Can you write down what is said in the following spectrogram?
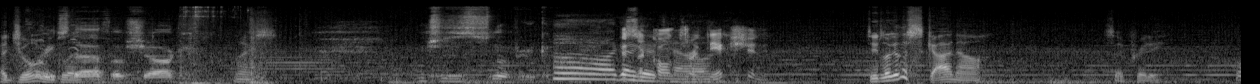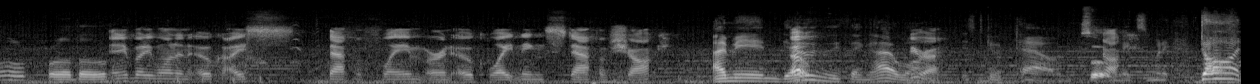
A jewelry flame clip. staff of shock, Nice. which is not very good. Oh, I gotta It's go a to town. contradiction. Dude, look at the sky now. So pretty. Oh, brother. Anybody want an oak ice staff of flame or an oak lightning staff of shock? I mean, the Oh. only thing I want Mira. is to go to town So, and make some money. Dawn!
